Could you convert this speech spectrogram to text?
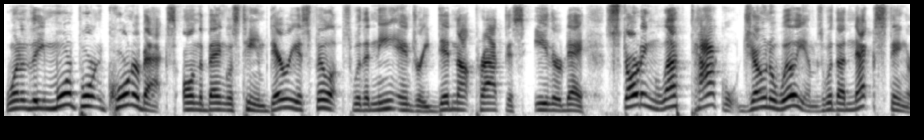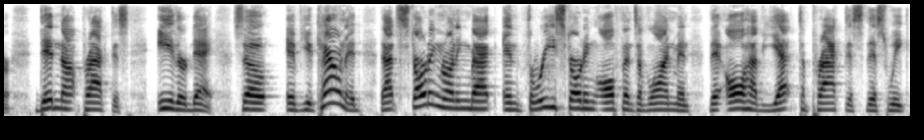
One of the more important cornerbacks on the Bengals team, Darius Phillips, with a knee injury, did not practice either day. Starting left tackle, Jonah Williams, with a neck stinger, did not practice either day. So if you counted, that's starting running back and three starting offensive linemen that all have yet to practice this week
